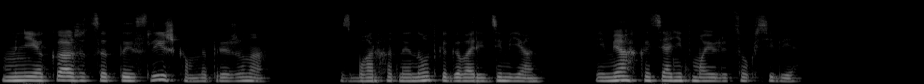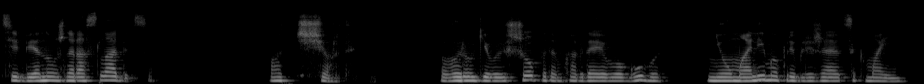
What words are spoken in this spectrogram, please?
Мне кажется, ты слишком напряжена. С бархатной ноткой говорит Демьян и мягко тянет мое лицо к себе. Тебе нужно расслабиться. Вот черт! Выругиваю шепотом, когда его губы неумолимо приближаются к моим.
